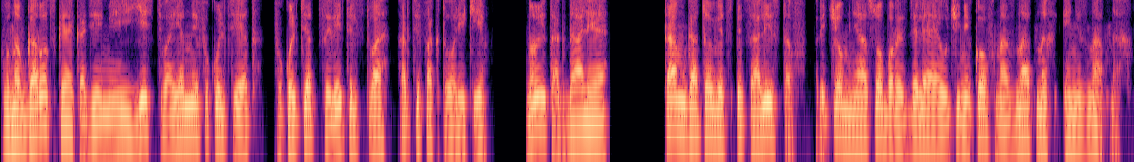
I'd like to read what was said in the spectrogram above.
В Новгородской академии есть военный факультет, факультет целительства, артефакторики, ну и так далее. Там готовят специалистов, причем не особо разделяя учеников на знатных и незнатных.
